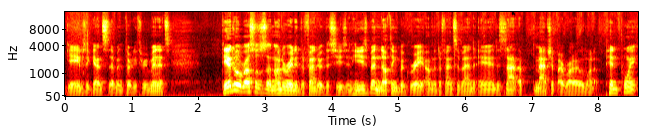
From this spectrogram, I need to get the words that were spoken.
games against them in 33 minutes. D'Angelo Russell's an underrated defender this season. He's been nothing but great on the defensive end, and it's not a matchup I really want to pinpoint,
